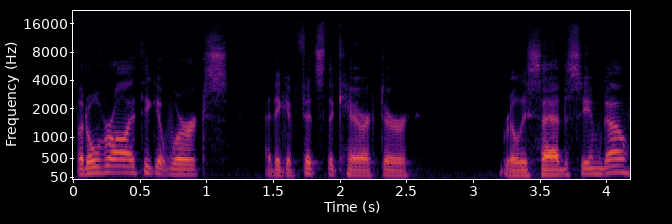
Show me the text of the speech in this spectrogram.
but overall, I think it works. I think it fits the character. Really sad to see him go.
